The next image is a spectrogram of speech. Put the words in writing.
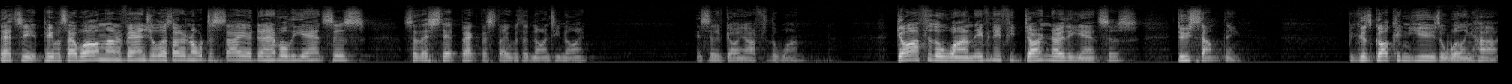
That's it. People say, Well, I'm not an evangelist. I don't know what to say. I don't have all the answers. So they step back, they stay with the 99 instead of going after the one. Go after the one, even if you don't know the answers, do something because God can use a willing heart.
